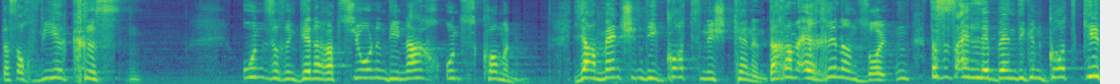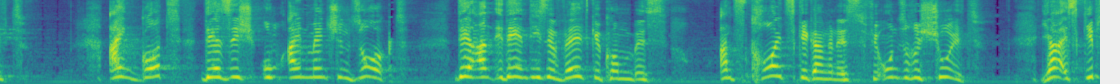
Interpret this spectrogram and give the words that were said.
dass auch wir Christen unseren Generationen, die nach uns kommen, ja Menschen, die Gott nicht kennen, daran erinnern sollten, dass es einen lebendigen Gott gibt. Ein Gott, der sich um einen Menschen sorgt, der, an, der in diese Welt gekommen ist, ans Kreuz gegangen ist für unsere Schuld. Ja, es gibt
